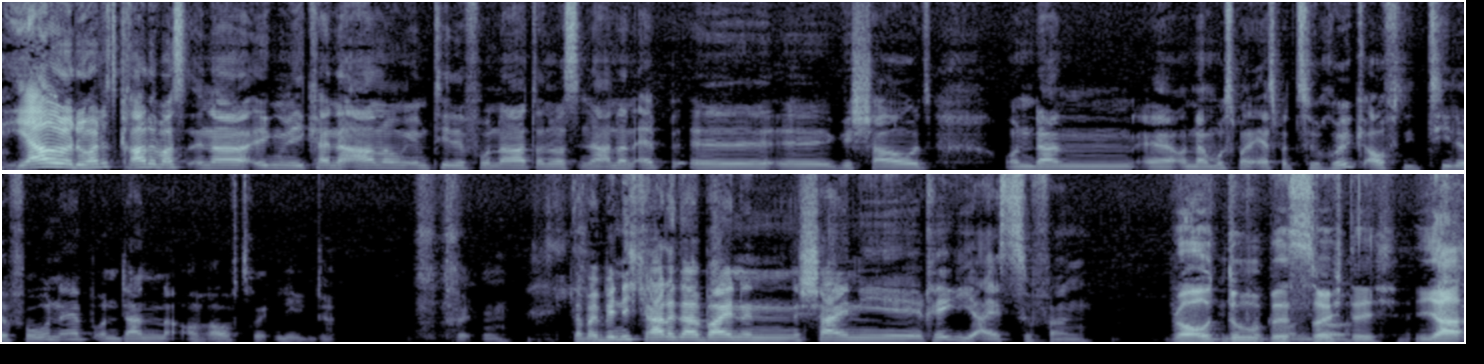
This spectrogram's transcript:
Ja, oder du hattest gerade was in einer, irgendwie, keine Ahnung, im Telefonat, dann was in einer anderen App äh, äh, geschaut und dann, äh, und dann muss man erstmal zurück auf die Telefon-App und dann auf Aufdrücken dr- drücken. Dabei bin ich gerade dabei, einen Shiny Regi-Eis zu fangen. Bro, du Pokémon bist süchtig. Ja,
